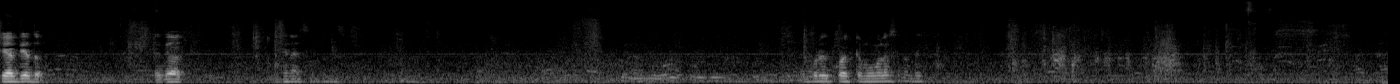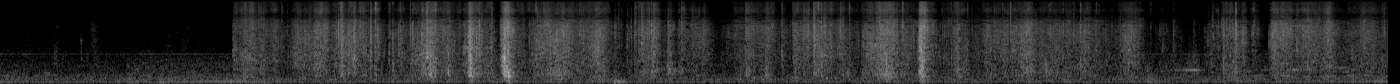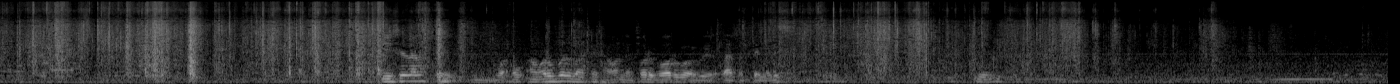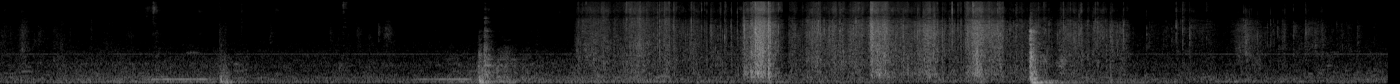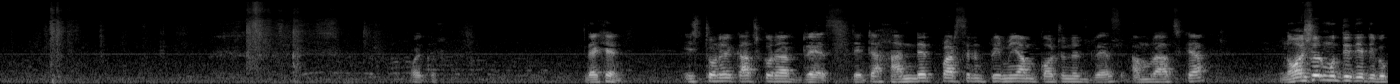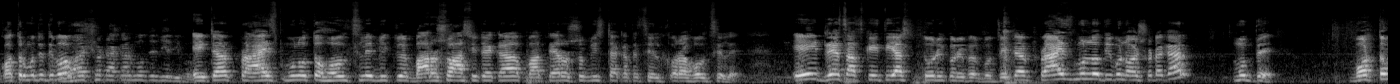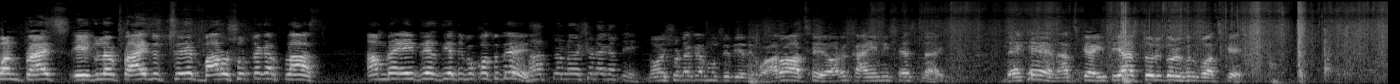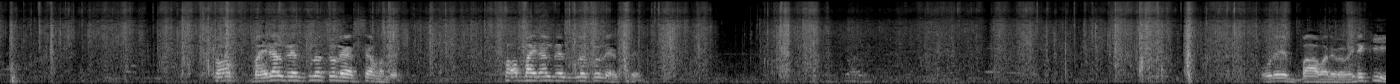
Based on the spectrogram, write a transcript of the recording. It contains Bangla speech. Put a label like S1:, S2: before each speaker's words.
S1: শেয়ার দিয়ে দাও। এখানে এখানে আছে। উপরে কয়েকটা মোবাইল আছে না দেখ কিসে জানো? আমার উপরে বাসায় খাওয়ার নেই পরে বড় ভাবে বাসার তেলে দিচ্ছি ওই কর। দেখেন স্টোনের কাজ করা ড্রেস যেটা হান্ড্রেড পার্সেন্ট প্রিমিয়াম কটনের ড্রেস আমরা আজকে নয়শোর মধ্যে দিয়ে দিব। কতর মধ্যে দিব?
S2: নয়শো টাকার মধ্যে দিয়ে দিব।
S1: এইটার প্রাইস মূলত হোলসেলে বিক্রি বারোশো আশি টাকা বা তেরোশো বিশ টাকাতে সেল করা হোলসেলে এই ড্রেস আজকে ইতিহাস তৈরি করে ফেলব। যেটার প্রাইস মূল্য দিব নয়শো টাকার মধ্যে। বর্তমান প্রাইস এইগুলার প্রাইস হচ্ছে বারোশো টাকার প্লাস আমরা এই ড্রেস দিয়ে দিব কততে
S2: মাত্র নয়শো টাকাতে।
S1: নয়শো টাকার মধ্যে দিয়ে দেবো। আরও আছে আরও কাহিনী শেষ নাই। দেখেন আজকে ইতিহাস তৈরি করে ফেলব আজকে। সব ভাইরাল ড্রেসগুলো চলে আসছে আমাদের। সব ভাইরাল ড্রেসগুলো চলে আসছে। ওরে বাবা রে বাবা এটা কি?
